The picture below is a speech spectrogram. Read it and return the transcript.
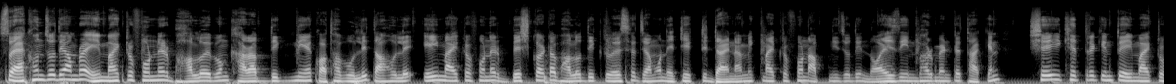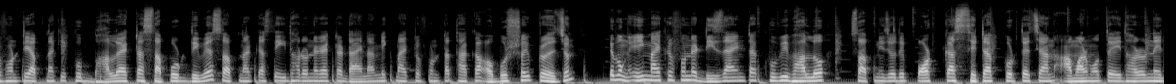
সো এখন যদি আমরা এই মাইক্রোফোনের ভালো এবং খারাপ দিক নিয়ে কথা বলি, তাহলে এই মাইক্রোফোনের বেশ কয়টা ভালো দিক রয়েছে। যেমন, এটি একটি ডাইনামিক মাইক্রোফোন। আপনি যদি নয়েজি ইনভারমেন্টে থাকেন, সেই ক্ষেত্রে কিন্তু এই মাইক্রোফোনটি আপনাকে খুব ভালো একটা সাপোর্ট দিবে। সো আপনার কাছে এই ধরনের একটা ডাইনামিক মাইক্রোফোনটা থাকা অবশ্যই প্রয়োজন এবং এই মাইক্রোফোনের ডিজাইনটা খুবই ভালো। সো আপনি যদি পডকাস্ট সেট করতে চান, আমার মতো এই ধরনের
